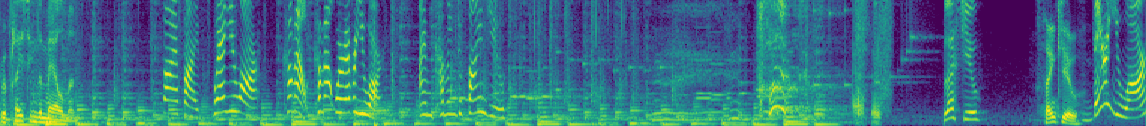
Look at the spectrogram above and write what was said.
Replacing the mailman. Fire 5, where you are. Come out, come out wherever you are. I'm coming to find you. Bless you. Thank you. There you are.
